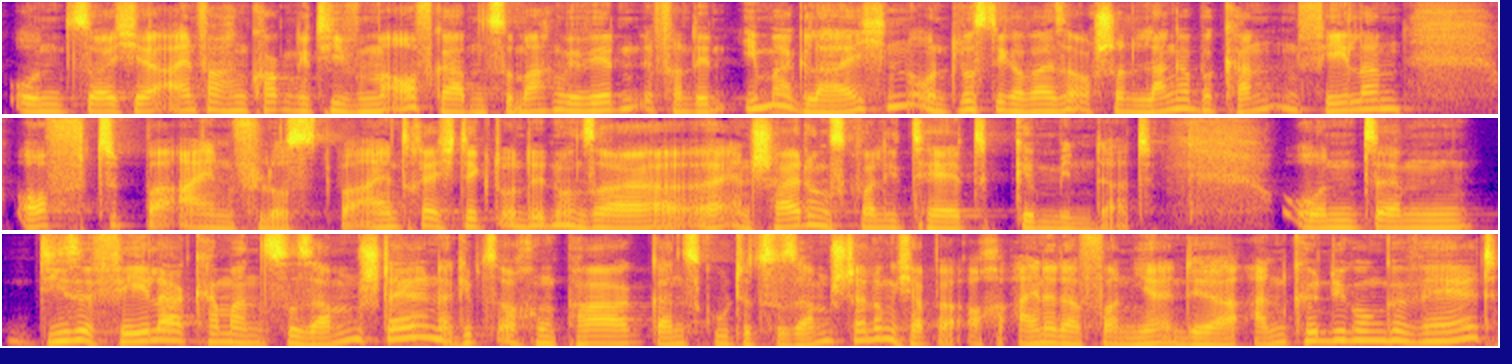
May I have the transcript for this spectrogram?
und solche einfachen kognitiven Aufgaben zu machen. Wir werden von den immer gleichen und lustigerweise auch schon lange bekannten Fehlern oft beeinflusst, beeinträchtigt und in unserer äh, Entscheidungsqualität gemindert. Und ähm, diese Fehler kann man zusammenstellen. Da gibt's auch ein paar ganz gute Zusammenstellungen. Ich habe auch eine davon hier in der Ankündigung gewählt.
